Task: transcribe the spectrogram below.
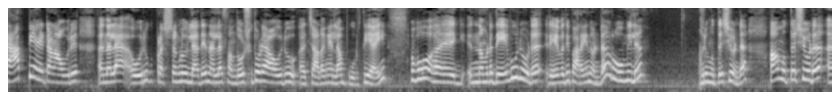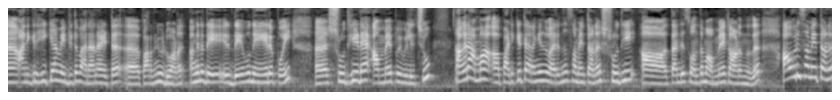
ഹാപ്പി ആയിട്ടാണ് ആ ഒരു നല്ല ഒരു പ്രശ്നങ്ങളും ഇല്ലാതെ നല്ല സന്തോഷത്തോടെ ആ ഒരു ചടങ്ങെല്ലാം പൂർത്തിയായി. അപ്പോൾ നമ്മുടെ ദേവുവിനോട് രേവതി പറയുന്നുണ്ട് റൂമിൽ ഒരു മുത്തശ്ശിയുണ്ട്. ആ മുത്തശ്ശിയോട് അനുഗ്രഹിക്കാൻ വേണ്ടിയിട്ട് വരാനായിട്ട് പറഞ്ഞു വിടുവാണ്. അങ്ങനെ ദേവു നേരെ പോയി ശ്രുതിയുടെ അമ്മയെ പോയി വിളിച്ചു. അങ്ങനെ അമ്മ പഠിക്കട്ട് ഇറങ്ങി വരുന്ന സമയത്താണ് ശ്രുതി തന്റെ സ്വന്തം അമ്മയെ കാണുന്നത്. ആ ഒരു സമയത്താണ്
